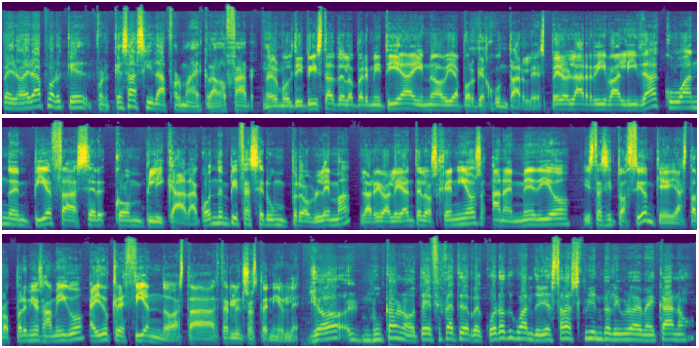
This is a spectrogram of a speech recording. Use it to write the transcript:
Pero era porque, porque es así la forma de trabajar. El multipista te lo permitía y no había por qué juntarles. Pero la rivalidad, ¿cuándo empieza a ser complicada? ¿Cuándo empieza a ser un problema? La rivalidad entre los genios, Ana en medio y esta situación que hasta los premios Amigo ha ido creciendo hasta hacerlo insostenible. Yo nunca lo noté, fíjate, recuerdo que cuando yo estaba escribiendo el libro de Mecano,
